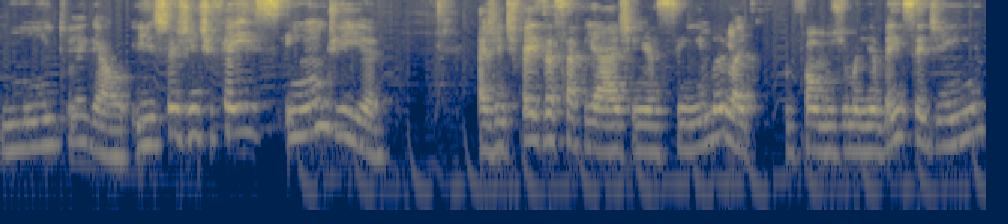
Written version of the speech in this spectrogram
muito legal. Isso a gente fez em um dia. A gente fez essa viagem acima, like, Fomos de manhã bem cedinho,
